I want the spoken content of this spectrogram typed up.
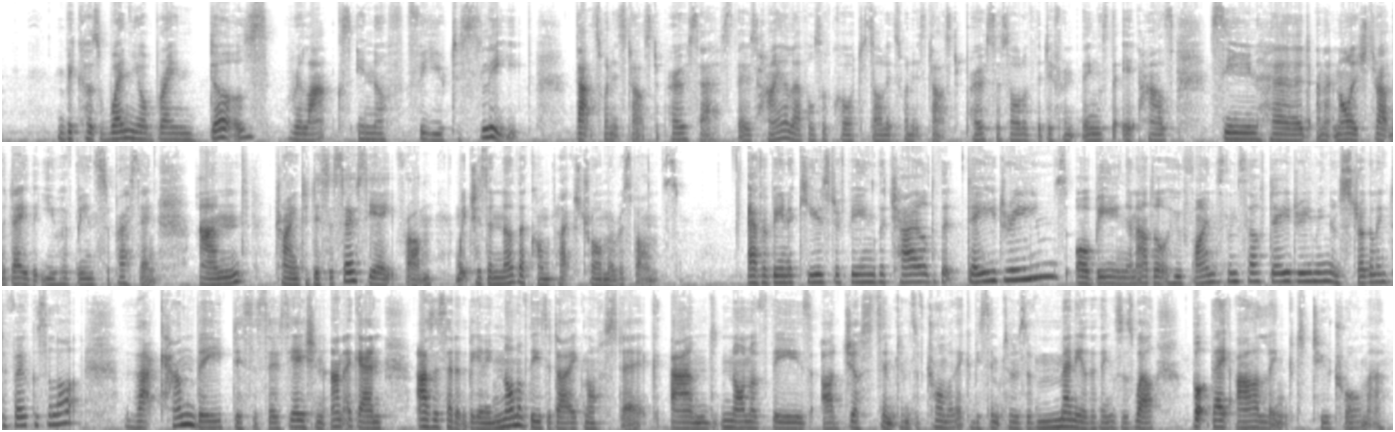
Because when your brain does relax enough for you to sleep, that's when it starts to process those higher levels of cortisol. It's when it starts to process all of the different things that it has seen, heard, and acknowledged throughout the day that you have been suppressing and trying to disassociate from, which is another complex trauma response. Ever been accused of being the child that daydreams or being an adult who finds themselves daydreaming and struggling to focus a lot? That can be disassociation. And again, as I said at the beginning, none of these are diagnostic and none of these are just symptoms of trauma. They can be symptoms of many other things as well, but they are linked to trauma.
